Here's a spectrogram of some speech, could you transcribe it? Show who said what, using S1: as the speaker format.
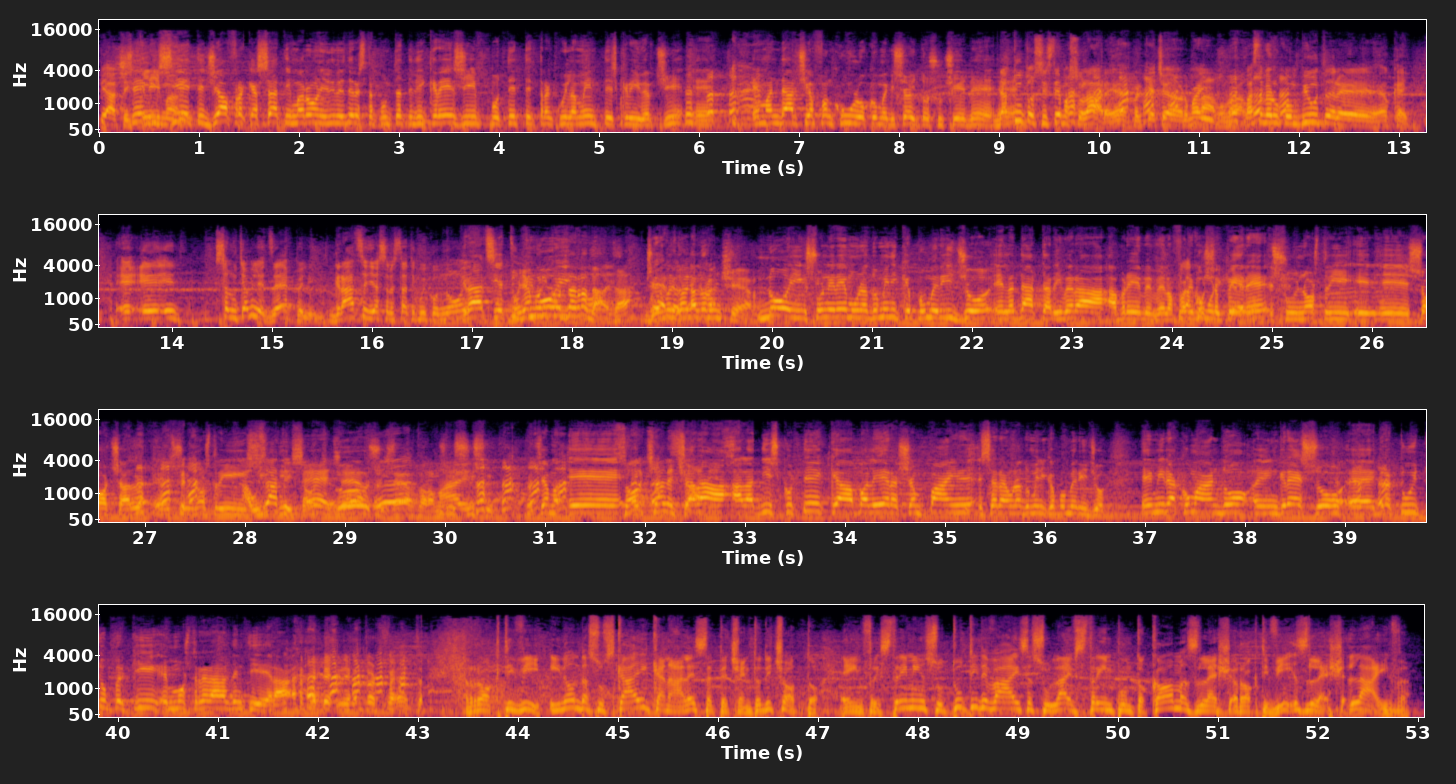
S1: piace
S2: Se vi siete già fracassati i maroni di vedere questa puntata di Crazy, potete tranquillamente scriverci e, e mandarci a fanculo come di solito succede.
S1: Da
S2: eh.
S1: tutto il sistema solare, eh, perché cioè, ormai basta avere un computer e. ok. E- e salutiamo le Zeppelin. Grazie di essere stati qui con noi.
S2: Grazie a tutti
S3: Vogliamo
S2: voi.
S3: ricordare la data?
S2: Certo,
S3: Vogliamo ricordare
S2: allora,
S3: il concerto?
S2: Noi suoneremo una domenica pomeriggio e la data arriverà a breve, ve la faremo
S1: comunicheremo.
S2: sapere sui nostri eh, eh, social, eh, sui nostri
S1: Ah,
S2: siti.
S1: usate i social.
S3: Eh, certo,
S2: sì,
S3: certo, oramai.
S2: Sì, sì, sì. Facciamo- eh,
S3: Social e
S2: sarà alla discoteca Balera Champagne, sarà una domenica pomeriggio. E mi raccomando, eh, ingresso eh, gratuito per chi mostrerà la dentiera.
S1: Perfetto.
S4: Rock TV in onda su Sky canale 718 e in free streaming su tutti i device su livestream.com slash rocktv slash live.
